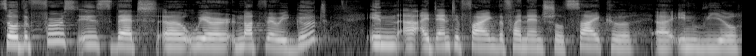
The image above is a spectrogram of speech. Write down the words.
So the first is that uh, we are not very good in uh, identifying the financial cycle uh, in real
